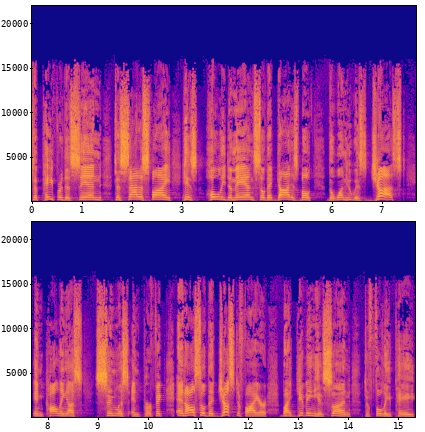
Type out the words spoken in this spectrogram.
to pay for the sin, to satisfy his holy demands, so that God is both the one who is just in calling us sinless and perfect, and also the justifier by giving his son to fully pay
